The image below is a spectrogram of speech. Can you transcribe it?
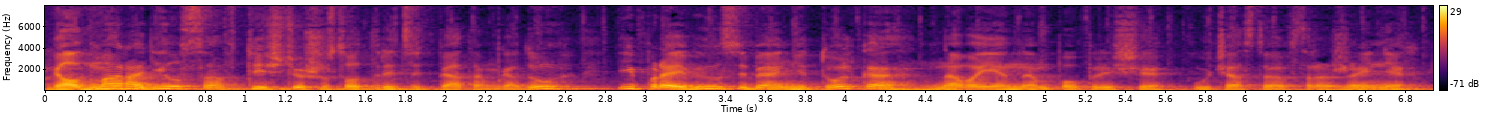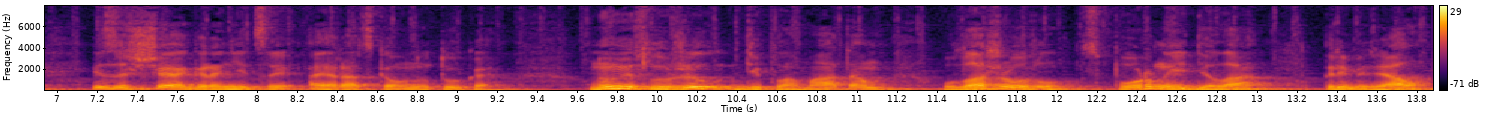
Галдма родился в 1635 году и проявил себя не только на военном поприще, участвуя в сражениях и защищая границы Айратского Нутука, но и служил дипломатом, улаживал спорные дела, примирял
